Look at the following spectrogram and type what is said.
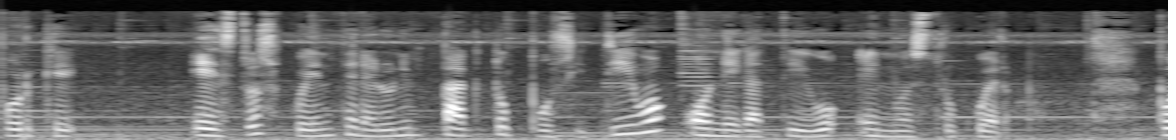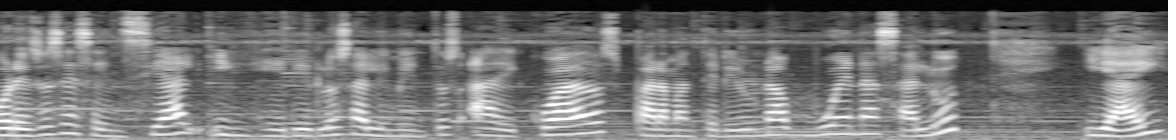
porque estos pueden tener un impacto positivo o negativo en nuestro cuerpo. Por eso es esencial ingerir los alimentos adecuados para mantener una buena salud y ahí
